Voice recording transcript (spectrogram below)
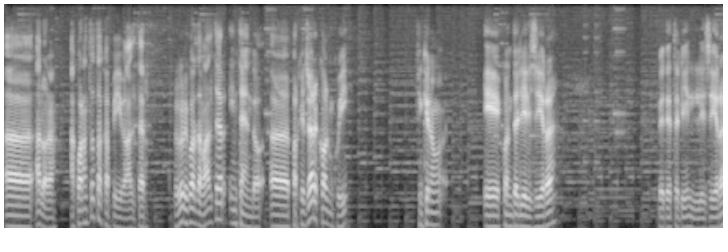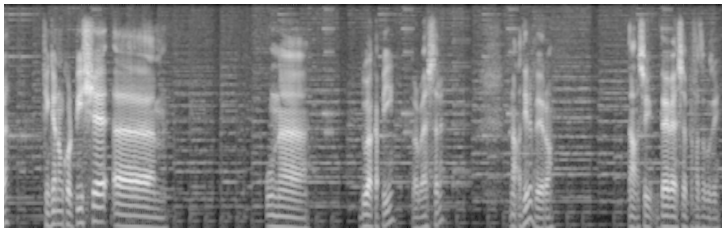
Uh, allora, a 48 HP Walter. Per che riguarda Walter, intendo uh, parcheggiare Colm qui. Finché non... E con degli Elisir. Vedete lì l'Elisir. Finché non colpisce... Uh, un... 2 HP, dovrebbe essere. No, a dire il vero. No, sì, deve essere per forza così.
